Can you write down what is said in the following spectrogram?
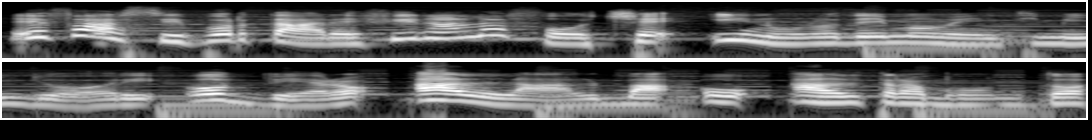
e farsi portare fino alla foce in uno dei momenti migliori, ovvero all'alba o al tramonto.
